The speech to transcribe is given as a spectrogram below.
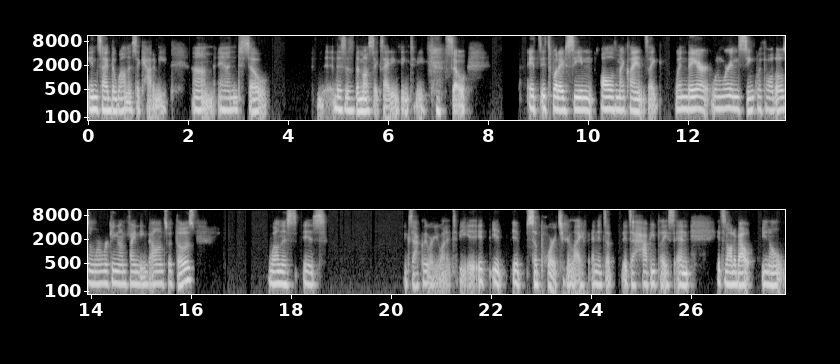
inside the Wellness Academy. Um, and so this is the most exciting thing to me. so it's it's what I've seen all of my clients like when they are when we're in sync with all those and we're working on finding balance with those wellness is exactly where you want it to be. It, it it it supports your life and it's a it's a happy place. And it's not about you know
